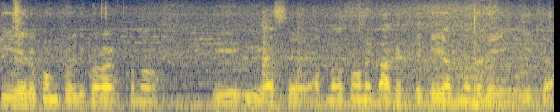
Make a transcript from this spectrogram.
কি এরকম তৈরি করার কোনো ই- আছে? আপনারা তো অনেক আগের থেকেই আপনাদের এই ইটা।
